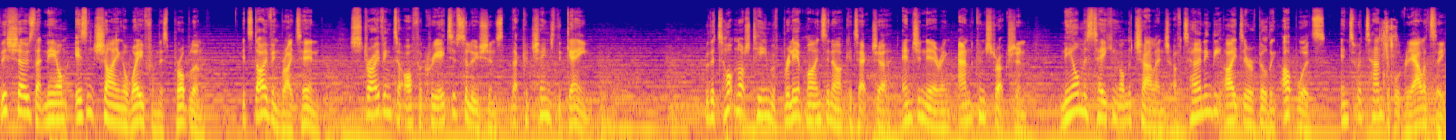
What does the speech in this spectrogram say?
This shows that Neom isn't shying away from this problem. It's diving right in, striving to offer creative solutions that could change the game with a top-notch team of brilliant minds in architecture, engineering and construction, Neom is taking on the challenge of turning the idea of building upwards into a tangible reality.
